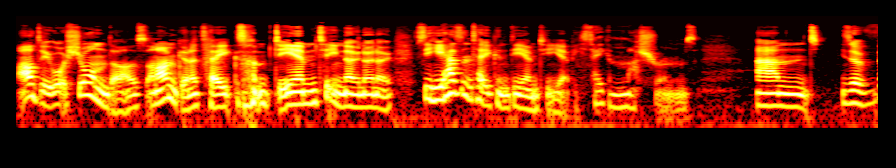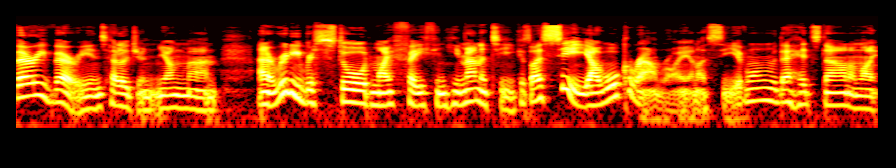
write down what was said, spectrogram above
I'll do what Sean does, and I'm gonna take some DMT. No, no, no. See, he hasn't taken DMT yet. He's taken mushrooms, and he's a very, very intelligent young man. And it really restored my faith in humanity because I see, I walk around right, and I see everyone with their heads down. and like,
